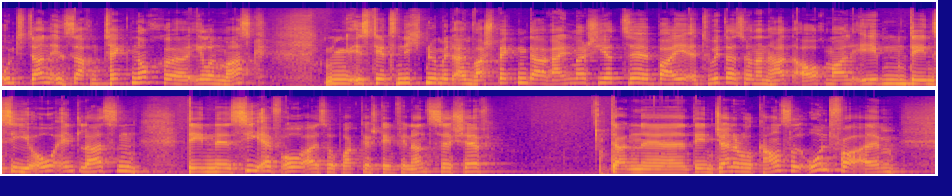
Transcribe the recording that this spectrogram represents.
Und dann in Sachen Tech noch äh, Elon Musk ist jetzt nicht nur mit einem Waschbecken da reinmarschiert äh, bei Twitter, sondern hat auch mal eben den CEO entlassen, den äh, CFO, also praktisch den Finanzchef, dann äh, den General Counsel und vor allem äh,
